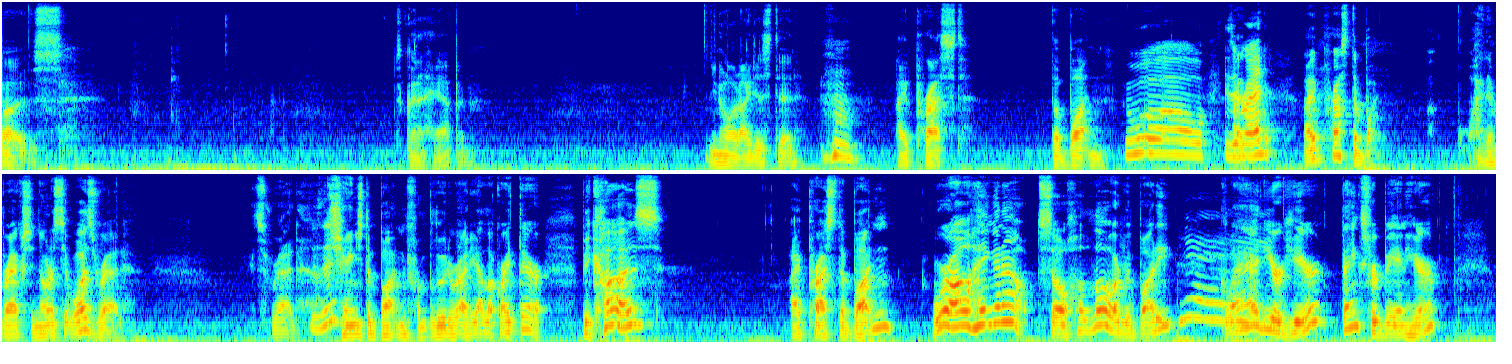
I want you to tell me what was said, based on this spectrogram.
because it's going to happen. You know what I just did? Hmm. I pressed the button. Whoa. Is it I- red? I pressed the button. I never actually noticed it was red. It's red. Is I it? changed the button from blue to red. Yeah, look right there. Because I pressed the button, we're all hanging out. So, hello, everybody. Yay. Glad you're here. Thanks for being here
